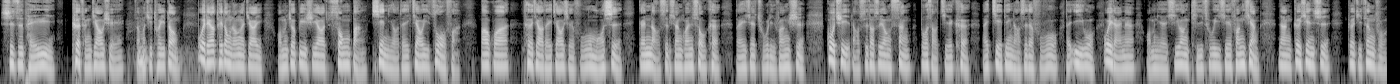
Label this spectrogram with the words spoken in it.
师资培育、课程教学怎么去推动。为了要推动融合教育，我们就必须要松绑现有的教育做法，包括特教的教学服务模式跟老师的相关授课。的一些处理方式，过去老师都是用上多少节课来界定老师的服务的义务。未来呢，我们也希望提出一些方向，让各县市、各级政府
